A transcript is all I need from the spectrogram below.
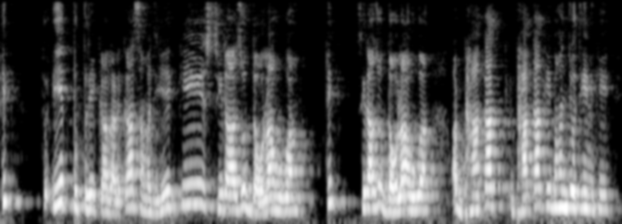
ठीक? तो एक पुत्री का लड़का समझिए कि सिराजुद्दौला हुआ। ठीक? सिराजुद्दौला हुआ। अब ढाका ढाका की बहन जो थी इनकी,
